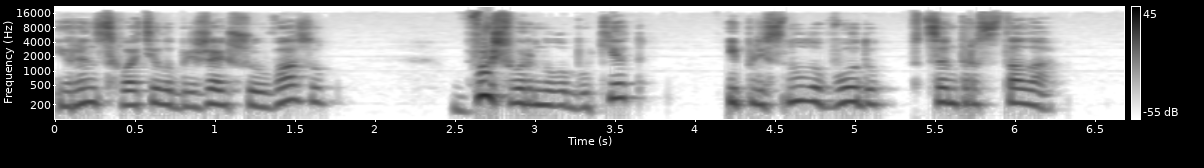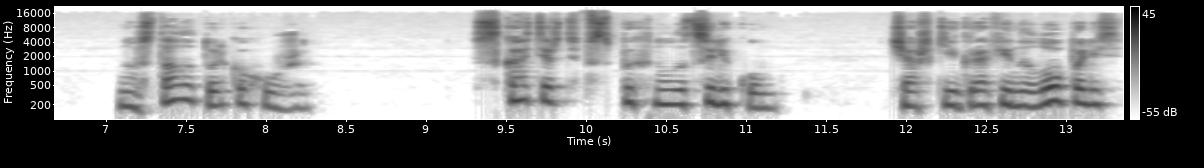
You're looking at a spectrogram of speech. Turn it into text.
Ирен схватила ближайшую вазу, вышвырнула букет и плеснула воду в центр стола, но стало только хуже. Скатерть вспыхнула целиком. Чашки и графины лопались,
